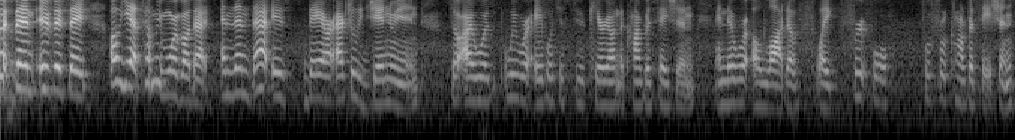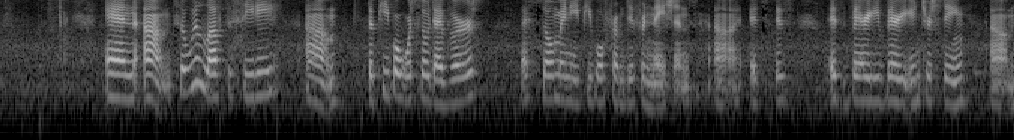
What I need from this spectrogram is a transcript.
but then if they say, oh yeah, tell me more about that, and then that is they are actually genuine. So I was, we were able just to carry on the conversation, and there were a lot of like fruitful fruitful conversation. And um, so we loved the city. Um, the people were so diverse. There's so many people from different nations. Uh, it's, it's, it's very, very interesting. Um,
